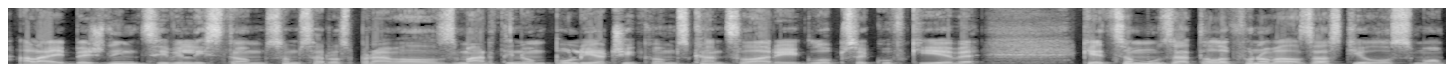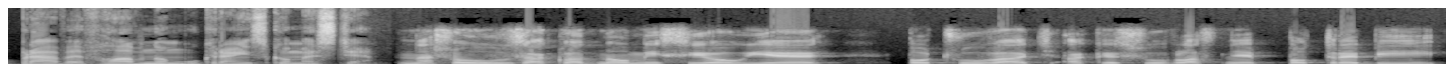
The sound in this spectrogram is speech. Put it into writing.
ale aj bežným civilistom som sa rozprával s Martinom Poliačikom z kancelárie Globseku v Kieve. Keď som mu zatelefonoval, zastihol som ho práve v hlavnom ukrajinskom meste. Našou základnou misiou je počúvať, aké sú vlastne potreby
